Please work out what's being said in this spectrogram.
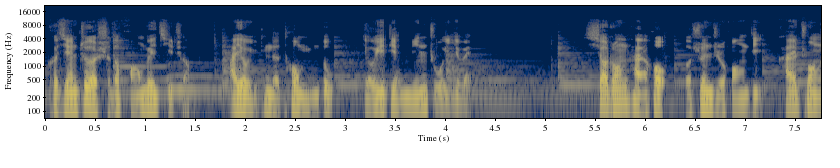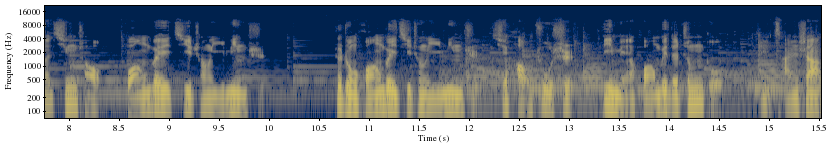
可见这时的皇位继承还有一定的透明度，有一点民主意味。孝庄太后和顺治皇帝开创了清朝皇位继承遗命制。这种皇位继承遗命制，其好处是避免皇位的争夺与残杀，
